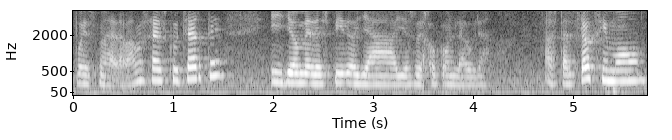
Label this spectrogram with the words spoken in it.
Pues nada, vamos a escucharte y yo me despido ya y os dejo con Laura. Hasta el próximo.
